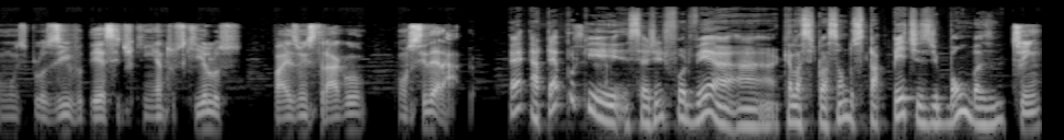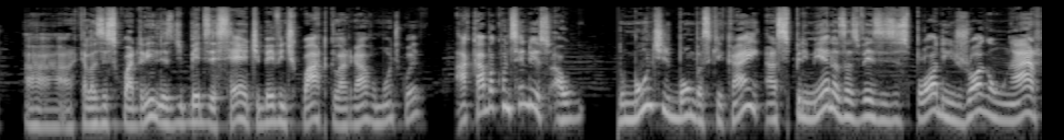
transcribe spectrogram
um explosivo desse de 500 quilos, faz um estrago considerável. É, até porque se a gente for ver a, a, aquela situação dos tapetes de bombas, né? Sim. A, aquelas esquadrilhas de B-17, B-24 que largavam um monte de coisa, acaba acontecendo isso. Ao, do monte de bombas que caem, as primeiras às vezes explodem, jogam ar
